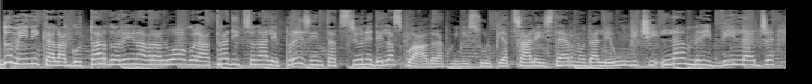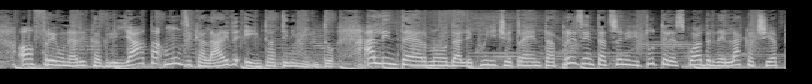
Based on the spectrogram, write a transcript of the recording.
Domenica alla Gottardo Arena avrà luogo la tradizionale presentazione della squadra, quindi sul piazzale esterno dalle 11 l'Ambri Village offre una ricca grigliata, musica live e intrattenimento. All'interno dalle 15.30 presentazioni di tutte le squadre dell'HCAP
